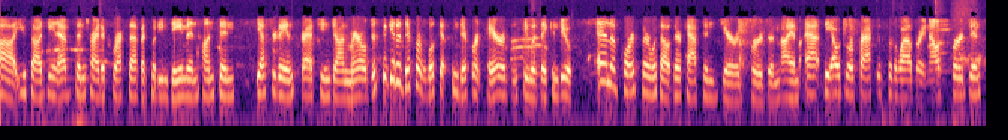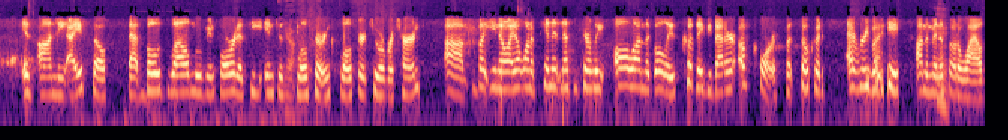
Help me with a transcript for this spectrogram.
Uh, you saw Dean Evason try to correct that by putting Daemon Hunt in yesterday and scratching Jon Merrill just to get a different look at some different pairs and see what they can do. And of course, they're without their captain, Jared Spurgeon. I am at the outdoor practice for the Wild right now. Spurgeon is on the ice, so that bodes well moving forward as he inches Yeah. closer and closer to a return. Um, but you know, I don't want to pin it necessarily all on the goalies. Could they be better? Of course, but so could everybody on the Minnesota Wild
